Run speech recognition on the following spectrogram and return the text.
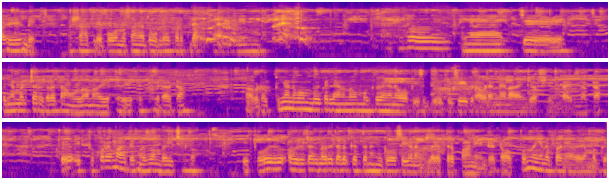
വഴിയുണ്ട്. പക്ഷെ അതിൽ പോകുന്ന സമയത്ത് ഉള്ളിൽ കിടക്കുമ്പോൾ അങ്ങനെ ഞാൻ ചെറുകിട ടൗണിലാണ് എത്തിയതാട്ടോ അവിടെയൊക്കെ ഞാൻ മുമ്പ് കല്യാണം മുമ്പൊക്കെ ഞാൻ ഓഫീസിൽ ജോലി ചെയ്തു അവിടെ തന്നെ നാലഞ്ച് വർഷം ഉണ്ടായിരുന്നു കേട്ടോ. ഇപ്പോൾ കുറേ മാറ്റങ്ങൾ സംഭവിച്ചല്ലോ ഇപ്പോൾ ഒരു ഒരു തലം ഒരു തലക്കെത്തണം ക്രോസ് ചെയ്യണമെങ്കിൽ എത്ര പണിയുണ്ട് കേട്ടോ. ഒപ്പം ഇങ്ങനെ പണിയാതെ നമുക്ക്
